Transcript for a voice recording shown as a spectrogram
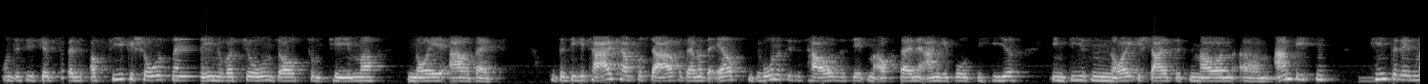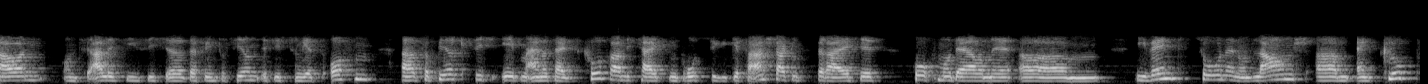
und es ist jetzt ein, auf vier Geschossen ein Innovationsort zum Thema neue Arbeit. Und der Digitalcampus darf als einer der ersten Bewohner dieses Hauses eben auch seine Angebote hier in diesen neu gestalteten Mauern ähm, anbieten. Hinter den Mauern und für alle, die sich äh, dafür interessieren, es ist schon jetzt offen, äh, verbirgt sich eben einerseits Kursräumlichkeiten, großzügige Veranstaltungsbereiche, hochmoderne ähm, Eventzonen und Lounge, ähm, ein Club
